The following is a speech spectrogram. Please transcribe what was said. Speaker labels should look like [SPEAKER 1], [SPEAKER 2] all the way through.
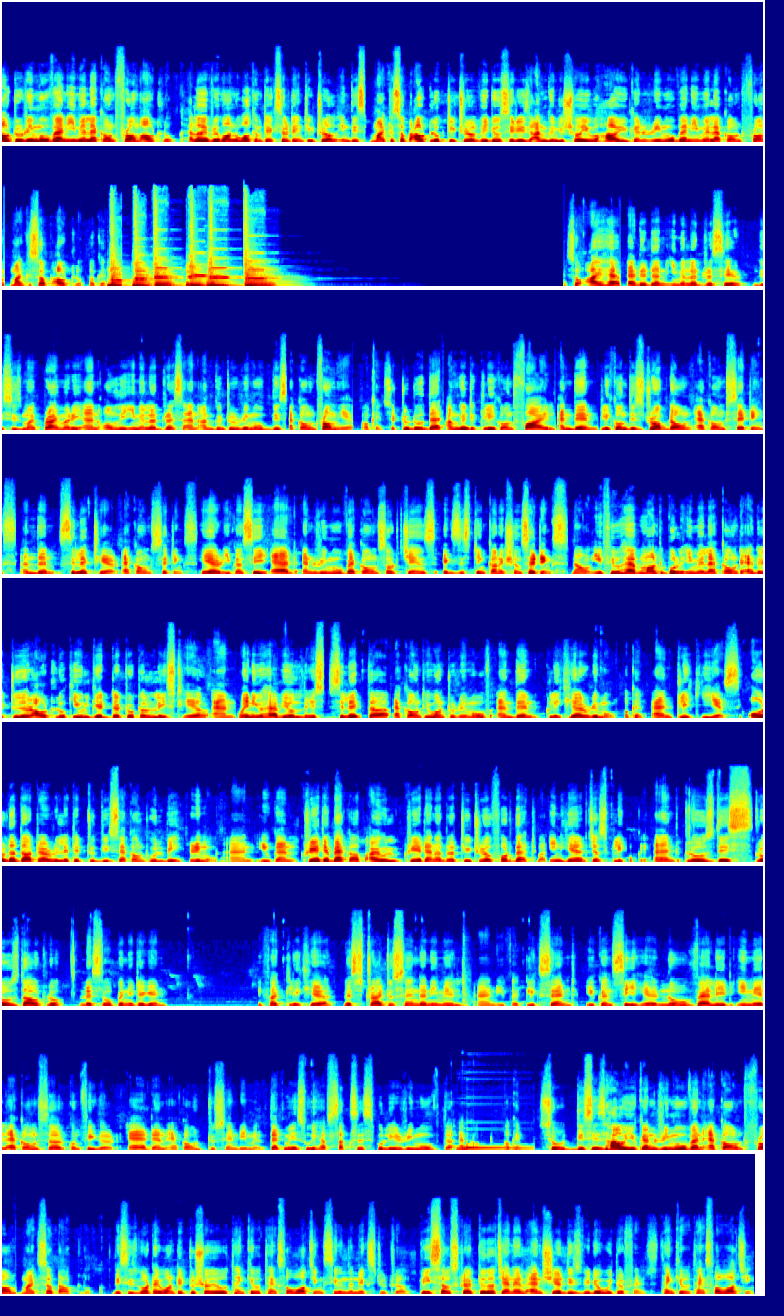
[SPEAKER 1] How to remove an email account from Outlook. Hello everyone, welcome to Excel 10 tutorial. In this Microsoft Outlook tutorial video series, I'm going to show you how you can remove an email account from Microsoft Outlook. Okay. So I have added an email address here. This is my primary and only email address and I'm going to remove this account from here. Okay. So to do that, I'm going to click on file and then click on this drop down account settings and then select here account settings. Here you can see add and remove accounts or change existing connection settings. Now if you have multiple email account added to your Outlook, you will get the total list here and when you have your list, select the account you want to remove and then click here remove. Okay. And click yes. All the data related to this account will be removed. And you can create a backup. I will create another tutorial for that. But in here just click ok. And close this. Close the outlook. Let's open it again. If I click here, let's try to send an email. And if I click send, you can see here no valid email accounts are configured. Add an account to send email. That means we have successfully removed the account okay. So this is how you can remove an account from microsoft outlook. This is what i wanted to show you. Thank you. Thanks for watching. See you in the next tutorial. Please subscribe to the channel and share this video with your friends. Thank you. Thanks for watching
